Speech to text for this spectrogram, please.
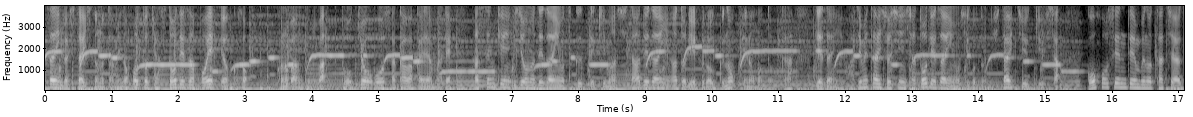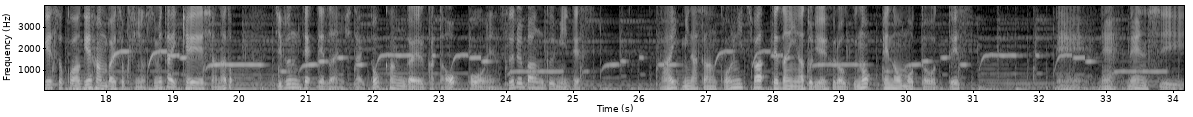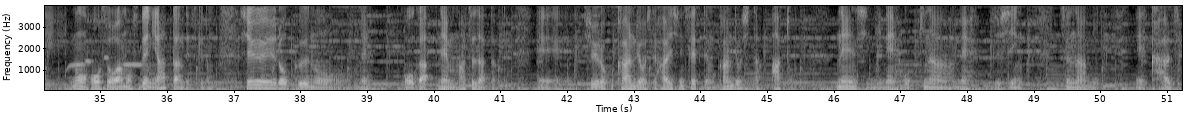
デザインがしたい人のためのポッドキャストデザポへようこそ。この番組は東京大阪和歌山で8000件以上のデザインを作ってきましたデザインアトリエフロッグの榎本がデザインを始めたい初心者とデザインを仕事にしたい中級者広報宣伝部の立ち上げ底上げ販売促進を進めたい経営者など。自分でデザインしたいと考える方を応援する番組です。はい皆さんこんにちは。デザインアトリエフロッグの榎本です。えーね年始の放送はもうすでにあったんですけども収録のね方が年末だったので、えー収録完了して配信設定も完了した後年始にね大きなね地震津波、えー火事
